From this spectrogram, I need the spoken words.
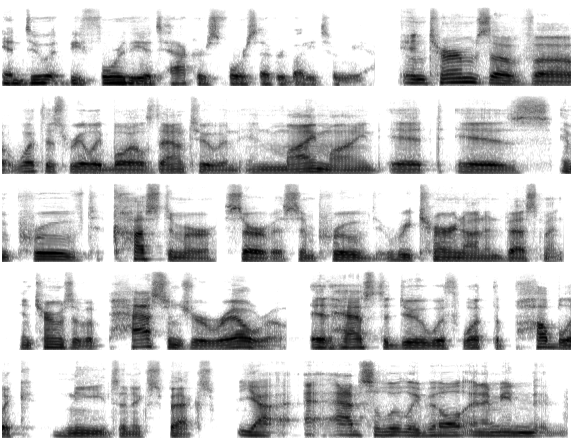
and do it before the attackers force everybody to react. In terms of uh, what this really boils down to, in, in my mind, it is improved customer service, improved return on investment. In terms of a passenger railroad, it has to do with what the public needs and expects. Yeah, absolutely, Bill. And I mean,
